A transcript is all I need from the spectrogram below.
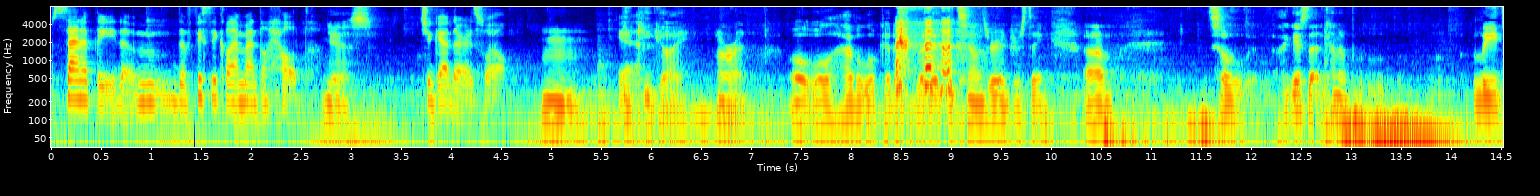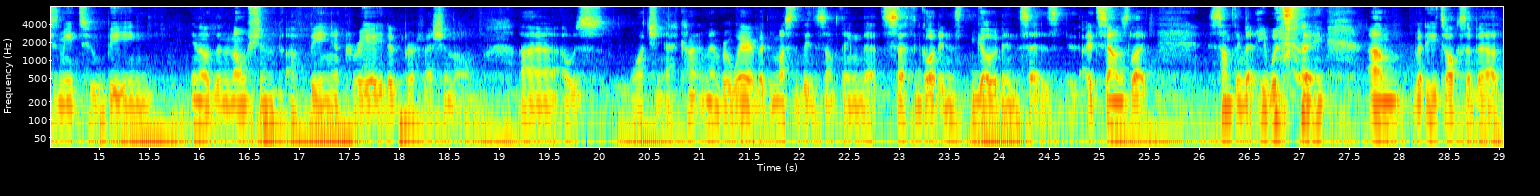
sanity, the the physical and mental health Yes. together as well. Yeah. Ikigai. All right. Well, we'll have a look at it, but it, it sounds very interesting. Um, so I guess that kind of leads me to being, you know, the notion of being a creative professional. Uh, I was watching, I can't remember where, but it must have been something that Seth Godin, Godin says. It sounds like something that he would say. Um, but he talks about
